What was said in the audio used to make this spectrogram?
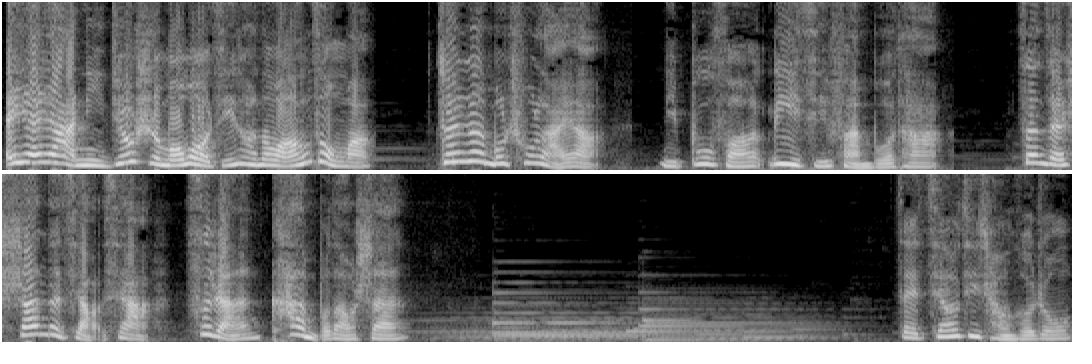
哎呀呀，你就是某某集团的王总吗？真认不出来呀！”你不妨立即反驳他：“站在山的脚下，自然看不到山。”在交际场合中，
